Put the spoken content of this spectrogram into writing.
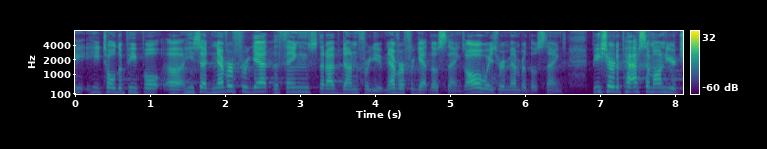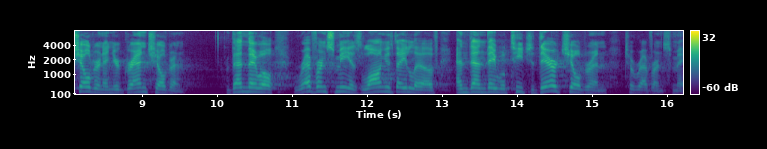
he, he told the people, uh, he said, Never forget the things that I've done for you. Never forget those things. Always remember those things. Be sure to pass them on to your children and your grandchildren. Then they will reverence me as long as they live, and then they will teach their children to reverence me.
